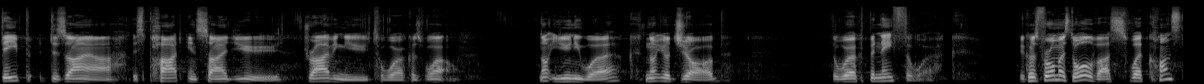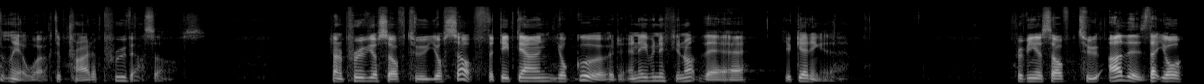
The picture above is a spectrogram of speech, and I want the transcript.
deep desire, this part inside you driving you to work as well. Not uni work, not your job, the work beneath the work. Because for almost all of us, we're constantly at work to try to prove ourselves. Trying to prove yourself to yourself, that deep down you're good, and even if you're not there, you're getting there proving yourself to others, that you're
